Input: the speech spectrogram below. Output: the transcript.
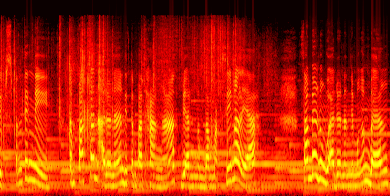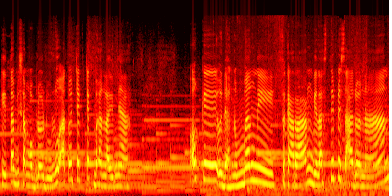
Tips penting nih, Tempatkan adonan di tempat hangat biar mengembang maksimal ya. Sambil nunggu adonannya mengembang, kita bisa ngobrol dulu atau cek-cek bahan lainnya. Oke, udah ngembang nih. Sekarang gilas tipis adonan.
